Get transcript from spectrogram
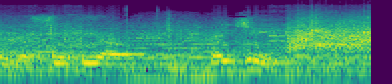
to the city of Beijing.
